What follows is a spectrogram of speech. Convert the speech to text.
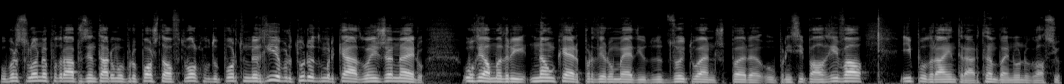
o Barcelona poderá apresentar uma proposta ao Futebol Clube do Porto na reabertura de mercado em janeiro. O Real Madrid não quer perder o médio de 18 anos para o principal rival e poderá entrar também no negócio.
